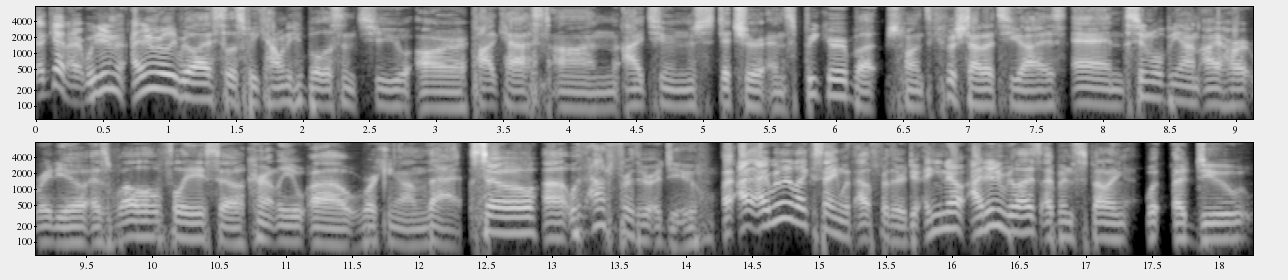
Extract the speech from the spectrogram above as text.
again, I, we didn't. I didn't really realize till this week how many people listen to our podcast on iTunes, Stitcher, and Spreaker. But just wanted to give a shout out to you guys. And soon we'll be on iHeartRadio as well, hopefully. So currently uh, working on that. So uh, without further ado, I, I really like saying without further ado. And you know, I didn't realize I've been spelling ado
